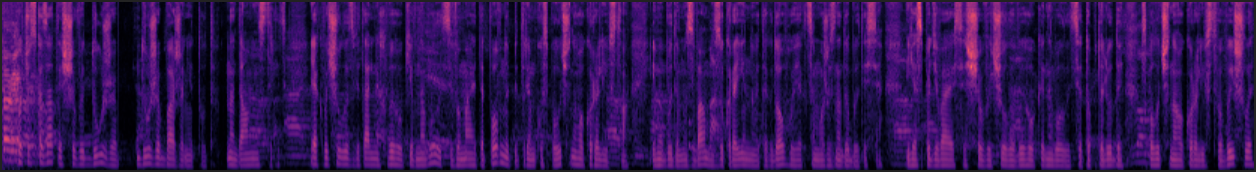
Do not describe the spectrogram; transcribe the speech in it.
Хочу сказати, що ви дуже дуже бажані тут, на Даунінг стріт. Як ви чули з вітальних вигуків на вулиці, ви маєте повну підтримку Сполученого Королівства, і ми будемо з вами з Україною так довго, як це може знадобитися. Я сподіваюся, що ви чули вигуки на вулиці. Тобто люди Сполученого Королівства вийшли,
